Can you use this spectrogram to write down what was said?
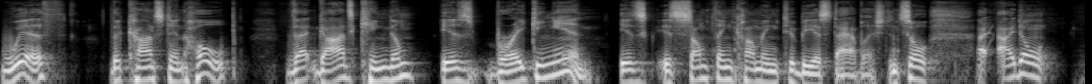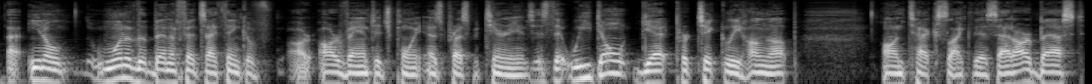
with the constant hope that God's kingdom is breaking in, is, is something coming to be established. And so I, I don't, uh, you know, one of the benefits I think of our, our vantage point as Presbyterians is that we don't get particularly hung up on texts like this. At our best,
